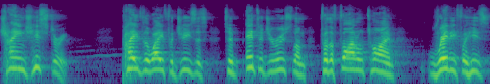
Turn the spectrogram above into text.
changed history, paved the way for Jesus to enter Jerusalem for the final time, ready for his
